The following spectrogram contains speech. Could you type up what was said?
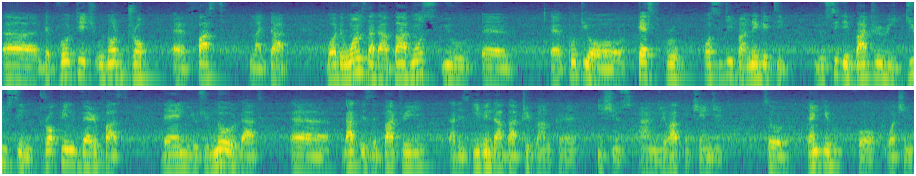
uh, the voltage will not drop uh, fast like that. But the ones that are bad, once you uh, uh put your test probe, positive and negative, you see the battery reducing, dropping very fast. Then you should know that uh, that is the battery that is giving that battery bank uh, issues and you have to change it. So thank you for watching.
